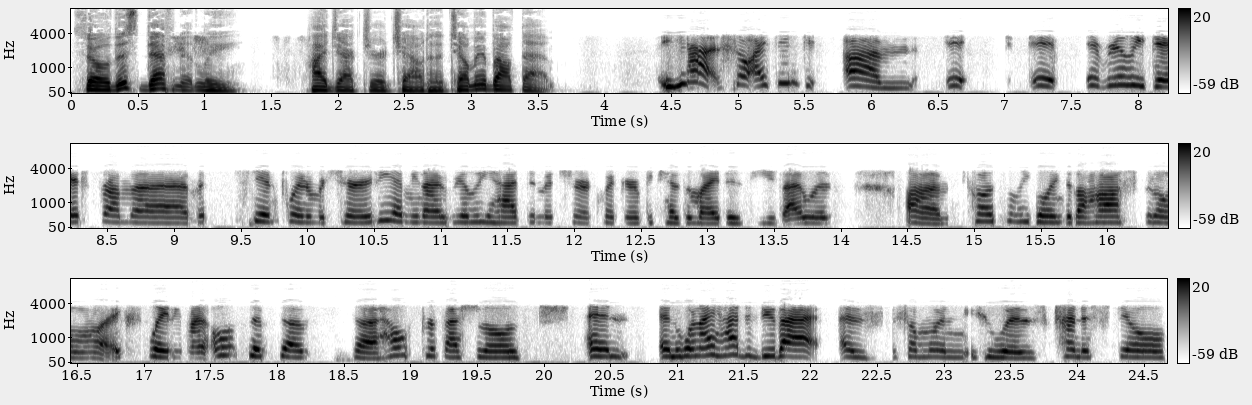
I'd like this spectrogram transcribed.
So this definitely hijacked your childhood. Tell me about that. Yeah, so I think um, it it it really did from a standpoint of maturity. I mean, I really had to mature quicker because of my disease. I was um, constantly going to the hospital, explaining my own symptoms to health professionals, and and when I had to do that as someone who was kind of still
